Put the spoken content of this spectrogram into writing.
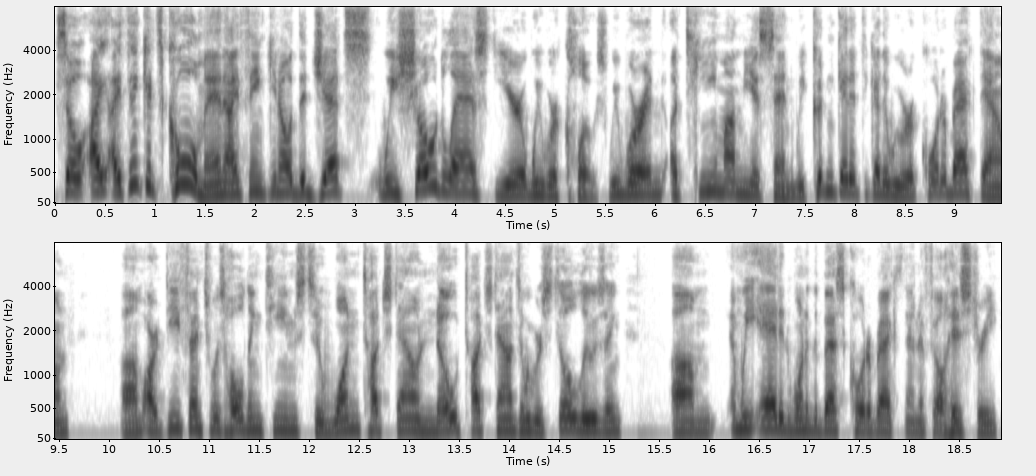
so I, I think it's cool, man. I think, you know, the Jets, we showed last year we were close. We were in a team on the ascend. We couldn't get it together. We were a quarterback down. Um, our defense was holding teams to one touchdown, no touchdowns, and we were still losing. Um, and we added one of the best quarterbacks in NFL history,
